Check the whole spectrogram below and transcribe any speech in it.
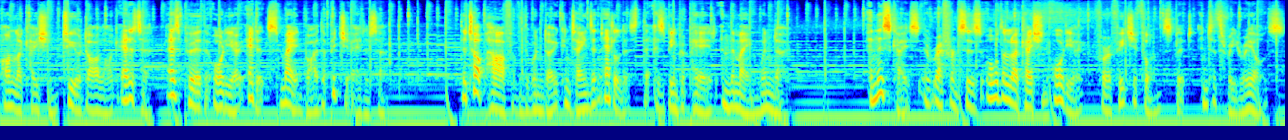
on location to your dialog editor as per the audio edits made by the picture editor. The top half of the window contains an edit list that has been prepared in the main window. In this case, it references all the location audio for a feature film split into three reels.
